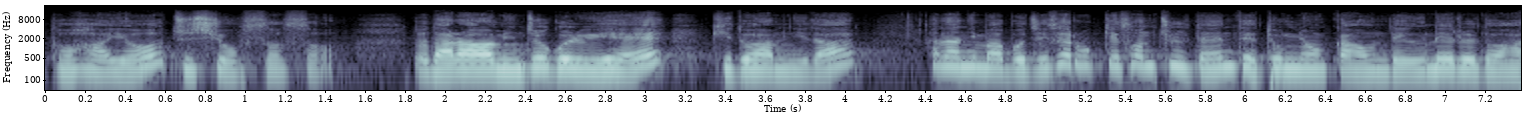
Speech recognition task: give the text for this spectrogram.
더하여 주시옵소서. 또 나라와 민족을 위해 기도합니다. 하나님 아버지 새롭게 선출된 대통령 가운데 은혜를 더하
